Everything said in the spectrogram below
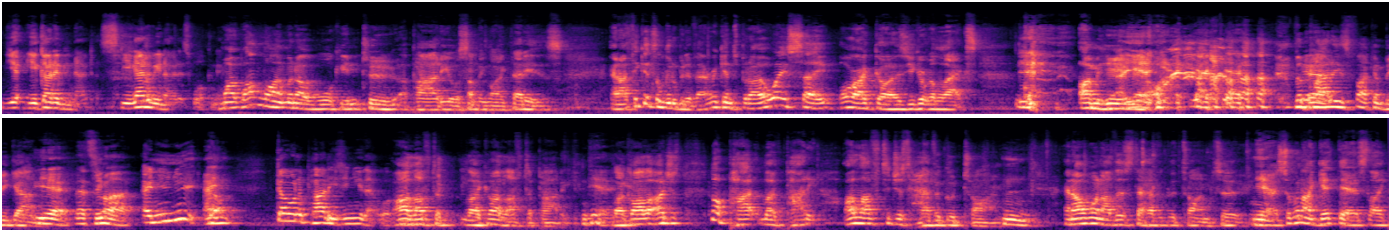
You, you're going to be noticed. You're going to be noticed walking in. My one line when I walk into a party or something like that is, and I think it's a little bit of arrogance, but I always say, "All right, guys, you can relax. Yeah, I'm here yeah, now. yeah, yeah. the party's fucking begun." yeah. That's right. And you knew. And going to parties, you knew that. Well. I love to like I love to party. Yeah. Like I, I just not part like party. I love to just have a good time. Hmm. And I want others to have a good time too. you Yeah. know? So when I get there, it's like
